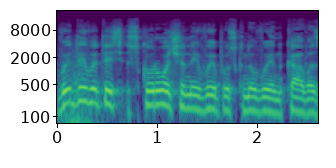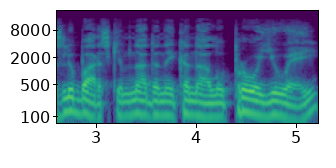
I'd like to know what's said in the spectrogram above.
Ви дивитесь скорочений випуск новин Кава з Любарським, наданий каналу Pro.ua.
